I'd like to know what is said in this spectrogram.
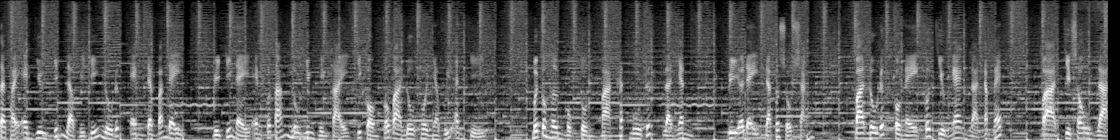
tay phải em Dương chính là vị trí lô đất em đang bán đây. Vị trí này em có 8 lô nhưng hiện tại chỉ còn có 3 lô thôi nha quý anh chị. Mới có hơn một tuần mà khách mua rất là nhanh, vì ở đây đã có sổ sẵn. Ba lô đất còn này có chiều ngang là 5m và chiều sâu là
